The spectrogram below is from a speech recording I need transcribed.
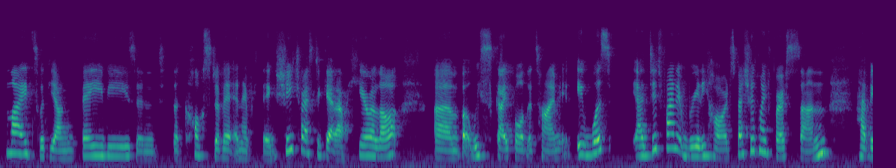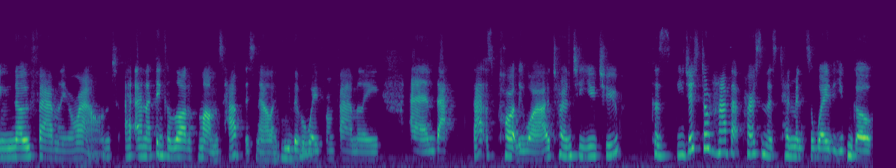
Flights with young babies and the cost of it and everything. She tries to get out here a lot, um, but we Skype all the time. It, it was I did find it really hard, especially with my first son, having no family around. And I think a lot of mums have this now. Like we live Mhm. away from family, and that that's partly why I turned to YouTube because you just don't have that person that's 10 minutes away that you can go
